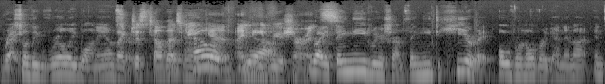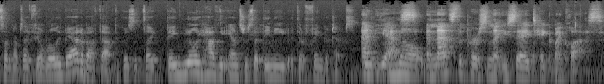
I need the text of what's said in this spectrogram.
Right. So they really want answers. Like, just tell that like, to me help. again. I yeah. need reassurance. Right. They need reassurance. They need to hear it over and over again. And I, and sometimes I feel really bad about that because it's like they really have the answers that they need at their fingertips. And yes. No. And that's the person that you say, take my class.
